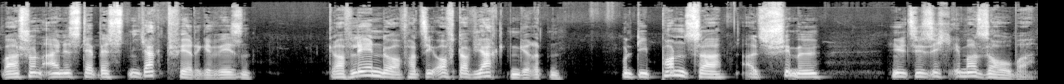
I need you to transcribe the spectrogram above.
war schon eines der besten Jagdpferde gewesen. Graf Lehndorf hat sie oft auf Jagden geritten. Und die Ponza als Schimmel hielt sie sich immer sauber.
